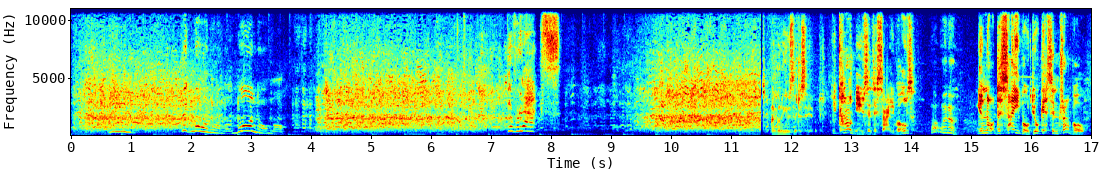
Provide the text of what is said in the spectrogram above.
Mm. Look more normal, more normal. But relax. I'm gonna use the disabled. You can't use the disabled. What? Why not? You're not disabled. You'll get in trouble.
